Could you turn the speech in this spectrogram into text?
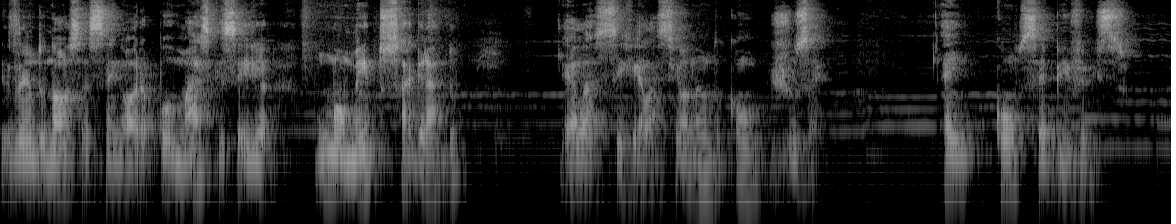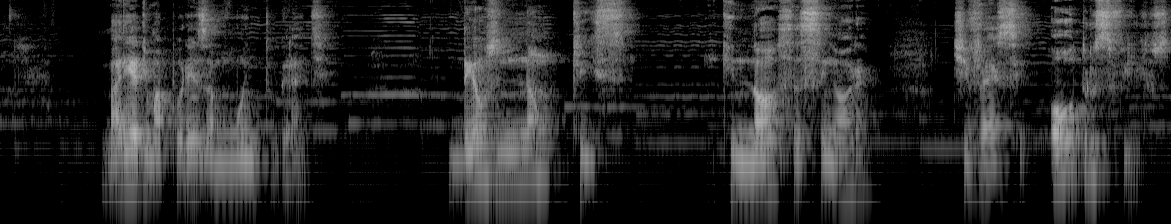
vendo Nossa Senhora, por mais que seja um momento sagrado, ela se relacionando com José. É inconcebível isso. Maria é de uma pureza muito grande. Deus não quis que Nossa Senhora tivesse outros filhos,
